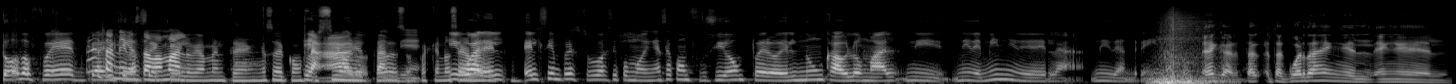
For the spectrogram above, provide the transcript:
todo fue... Él y también no estaba qué. mal, obviamente, en eso de confusión y Claro, todo también. eso, no Igual, él, él siempre estuvo así como en esa confusión, pero él nunca habló mal ni, ni de mí ni de, la, ni de Andreina. Edgar, ¿te, te acuerdas en el, en el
